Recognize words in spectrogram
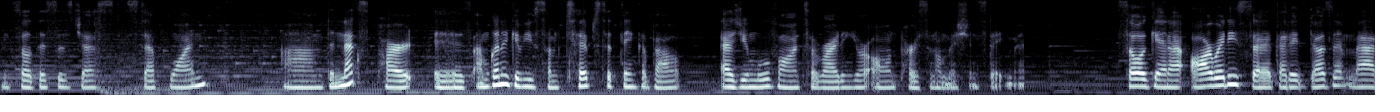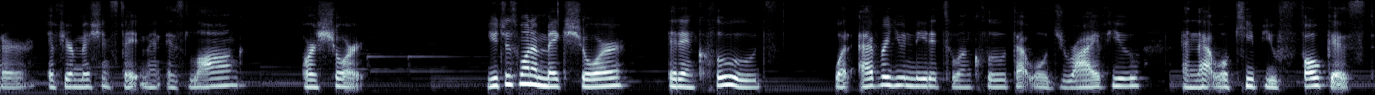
And so, this is just step one. Um, the next part is I'm going to give you some tips to think about as you move on to writing your own personal mission statement. So, again, I already said that it doesn't matter if your mission statement is long or short. You just want to make sure it includes whatever you need it to include that will drive you and that will keep you focused.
